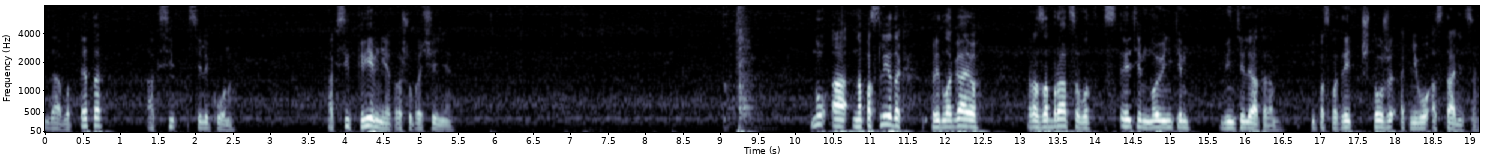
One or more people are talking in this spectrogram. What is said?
Да, вот это оксид силикона. Оксид кремния, прошу прощения. Ну а напоследок предлагаю разобраться вот с этим новеньким вентилятором и посмотреть, что же от него останется.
